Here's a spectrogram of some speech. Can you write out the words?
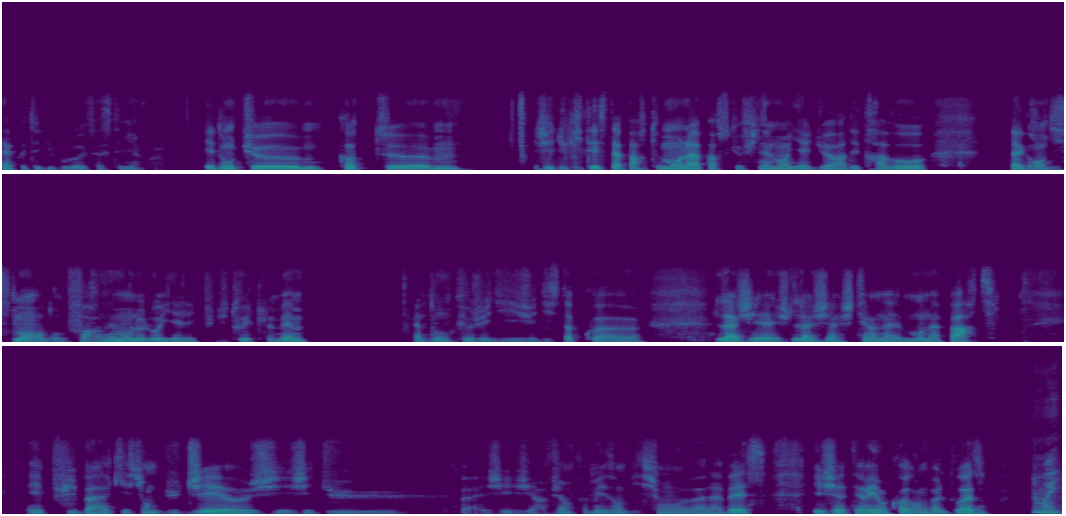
à côté du boulot et ça, c'était bien, quoi. Et donc, quand, j'ai dû quitter cet appartement-là parce que finalement, il y a dû avoir des travaux, d'agrandissement, donc forcément le loyer allait plus du tout être le même. Donc, j'ai dit j'ai dit: «Stop, quoi», là, j'ai acheté mon appart et puis, bah, question de budget, j'ai dû bah, j'ai revu un peu mes ambitions, à la baisse et j'ai atterri encore dans le Val d'Oise. Ouais,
